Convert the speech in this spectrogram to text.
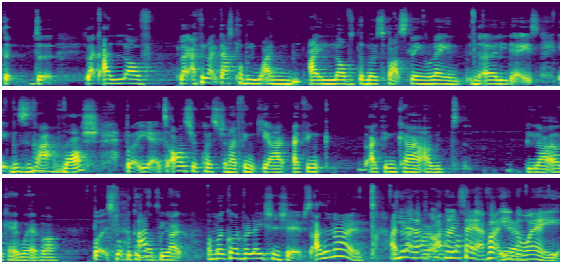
that the like I love. Like I feel like that's probably what I'm, I loved the most about Sling Lane in the early days. It was that rush. But yeah, to answer your question, I think yeah, I think I think uh, I would be like okay, whatever. But it's not because I- I'd be like, oh my god, relationships. I don't know. I yeah, know. that's what I was gonna say. I feel like yeah. either way,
